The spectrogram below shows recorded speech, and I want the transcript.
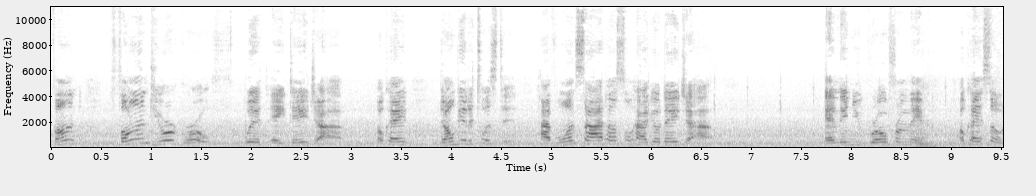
Fund fund your growth with a day job. Okay? Don't get it twisted. Have one side hustle, have your day job. And then you grow from there. Okay, so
